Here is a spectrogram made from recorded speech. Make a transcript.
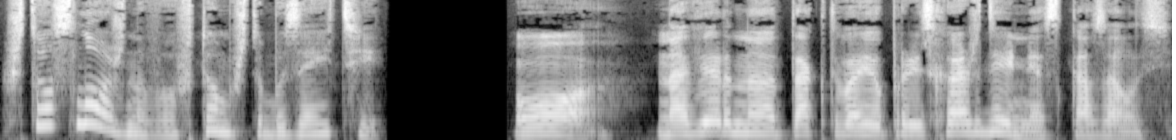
что сложного в том, чтобы зайти. «О, наверное, так твое происхождение сказалось.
